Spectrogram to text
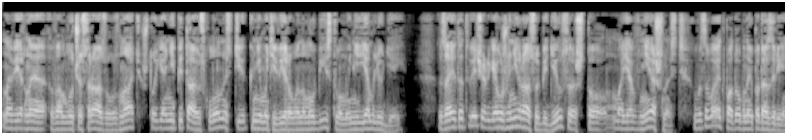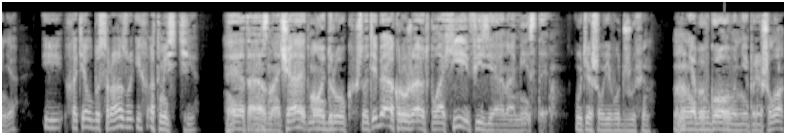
Наверное, вам лучше сразу узнать, что я не питаю склонности к немотивированным убийствам и не ем людей. За этот вечер я уже не раз убедился, что моя внешность вызывает подобные подозрения, и хотел бы сразу их отмести. Это означает, мой друг, что тебя окружают плохие физиономисты, утешил его Джуфин. Мне бы в голову не пришло,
